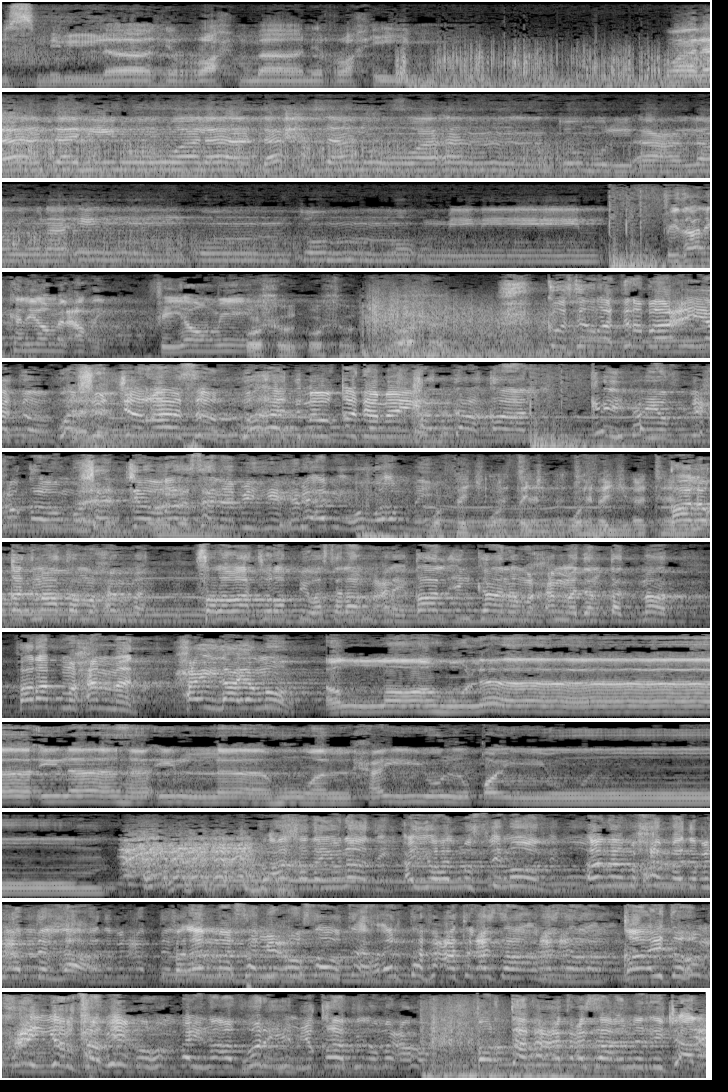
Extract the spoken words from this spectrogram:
بسم الله الرحمن الرحيم. ولا تهنوا ولا تحزنوا وأنتم الأعلون إن كنتم مؤمنين. في ذلك اليوم العظيم في يوم أحد أحد كسرت رباعيته وشج رأسه وأدموا قدميه. حتى قال كيف يفلح قوم شجوا رأس نبيهم؟ بأبي وأمي وفجأة وفجأة. قالوا قد مات محمد. صلوات ربي وسلامه عليه. قال إن كان محمدا قد مات فرب محمد حي لا يموت. الله لا إله إلا هو الحي القيوم. فأخذ ينادي أيها المسلمون أنا محمد بن عبد الله. فلما سمعوا صوته ارتفعت العزائم قائدهم حي حبيبهم بين أظهرهم يقاتل معهم. فارتفعت عزائم الرجال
